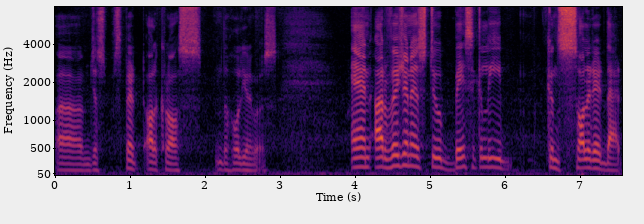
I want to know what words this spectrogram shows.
um, just spread all across the whole universe. And our vision is to basically consolidate that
